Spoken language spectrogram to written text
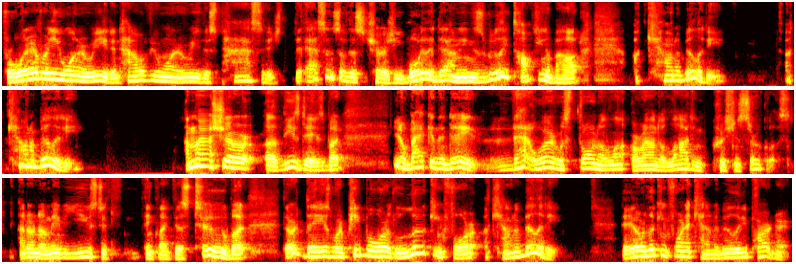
For whatever you want to read and however you want to read this passage, the essence of this church, you boil it down, and he's really talking about accountability. Accountability. I'm not sure uh, these days, but you know, back in the day, that word was thrown a lot, around a lot in Christian circles. I don't know, maybe you used to think like this too, but there were days where people were looking for accountability. They were looking for an accountability partner.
